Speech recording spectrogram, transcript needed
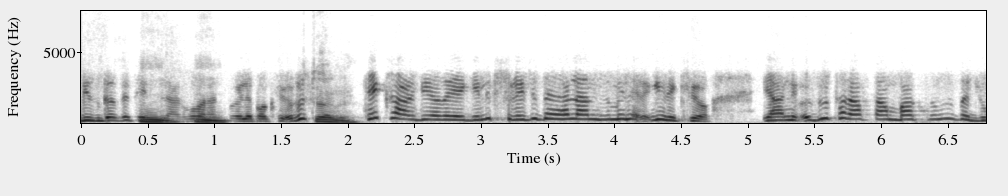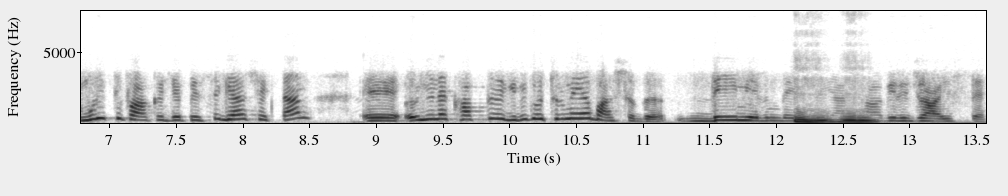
biz gazeteciler Hı, olarak hı. böyle bakıyoruz. Tabii. Tekrar bir araya gelip süreci değerlendirmeleri gerekiyor. Yani öbür taraftan baktığınızda Cumhur İttifakı cephesi gerçekten e, önüne kattığı gibi götürmeye başladı. Deyim yerindeyse yani tabiri caizse.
